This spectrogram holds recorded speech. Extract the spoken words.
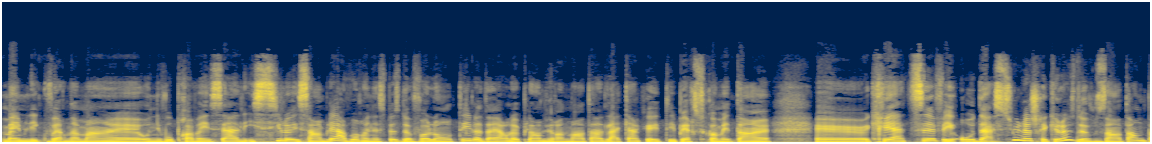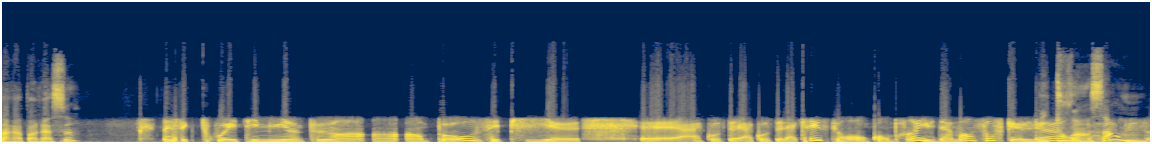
même les gouvernements euh, au niveau provincial. Ici, là, il semblait avoir une espèce de volonté. D'ailleurs, le plan environnemental de la CAQ a été perçu comme étant euh, euh, créatif et audacieux. Là, je serais curieuse de vous entendre par rapport à ça. Ben, c'est que tout a été mis un peu en, en, pause et puis euh, à cause de à cause de la crise. Puis on, comprend évidemment, sauf que là, Mais tout va ensemble.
